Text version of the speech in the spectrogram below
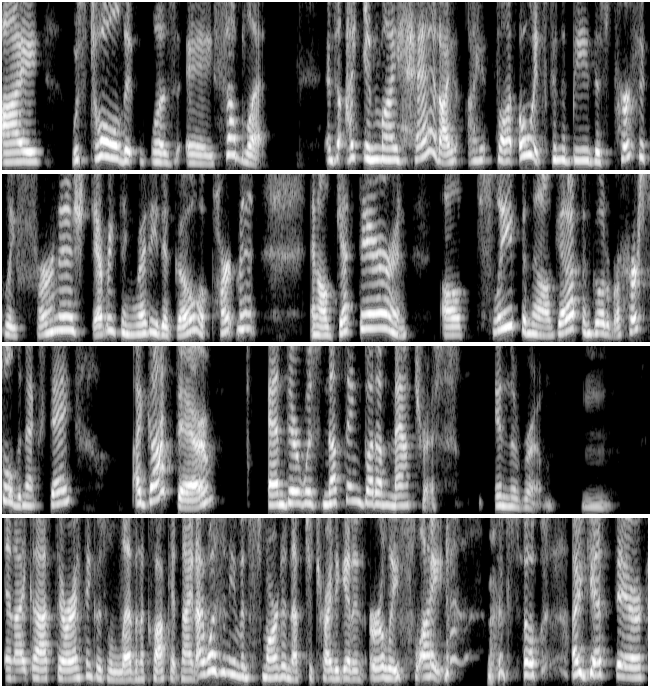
I was told it was a sublet. And I, in my head, I, I thought, oh, it's going to be this perfectly furnished, everything ready to go apartment. And I'll get there and I'll sleep and then I'll get up and go to rehearsal the next day. I got there and there was nothing but a mattress in the room. Mm. And I got there, I think it was 11 o'clock at night. I wasn't even smart enough to try to get an early flight. so I get there,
